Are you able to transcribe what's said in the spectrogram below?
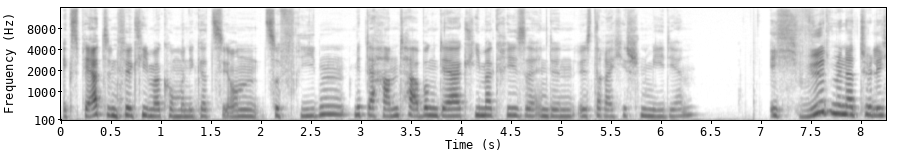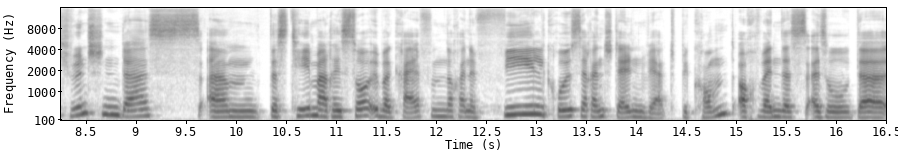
Expertin für Klimakommunikation zufrieden mit der Handhabung der Klimakrise in den österreichischen Medien? Ich würde mir natürlich wünschen, dass ähm, das Thema ressortübergreifend noch einen viel größeren Stellenwert bekommt, auch wenn das also da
